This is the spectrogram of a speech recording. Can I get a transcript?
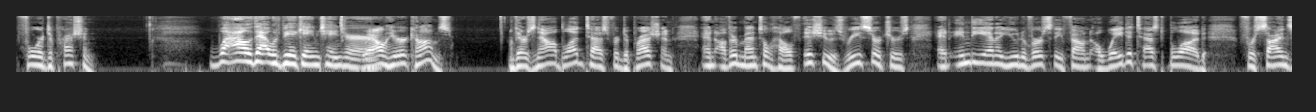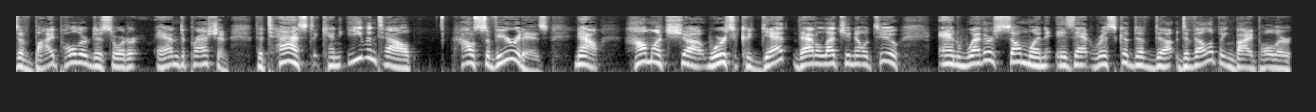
for depression. Wow, that would be a game changer. Well, here it comes. There's now a blood test for depression and other mental health issues. Researchers at Indiana University found a way to test blood for signs of bipolar disorder and depression. The test can even tell how severe it is. Now, how much uh, worse it could get, that'll let you know too. And whether someone is at risk of de- de- developing bipolar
